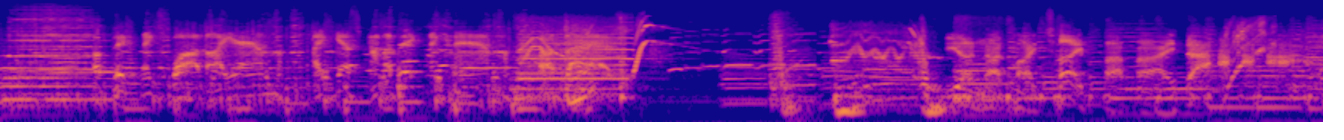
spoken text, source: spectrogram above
A picnic squad I am. I guess I'm a picnic ham. At last. You're not my type, Popeye.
